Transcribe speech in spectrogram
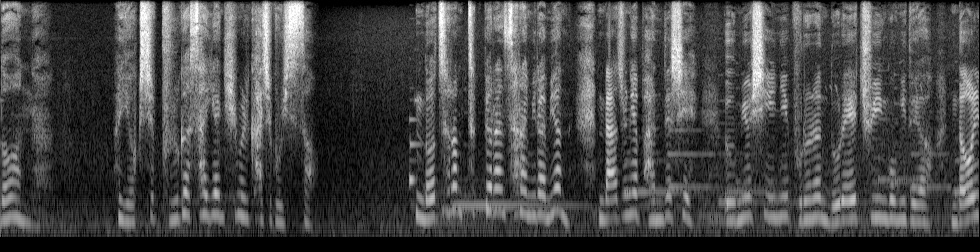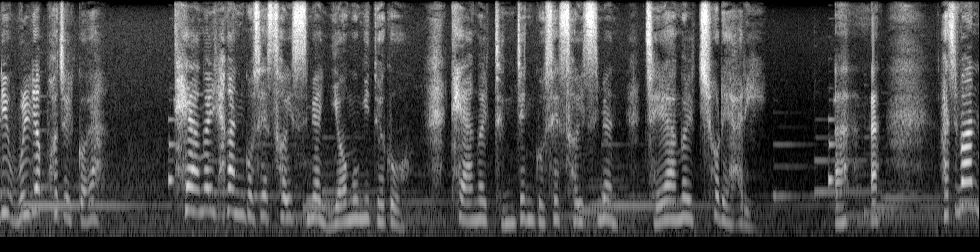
넌 역시 불가사의한 힘을 가지고 있어. 너처럼 특별한 사람이라면 나중에 반드시 음유 시인이 부르는 노래의 주인공이 되어 널리 울려 퍼질 거야. 태양을 향한 곳에 서 있으면 영웅이 되고 태양을 등진 곳에 서 있으면 재앙을 초래하리. 아, 아, 하지만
